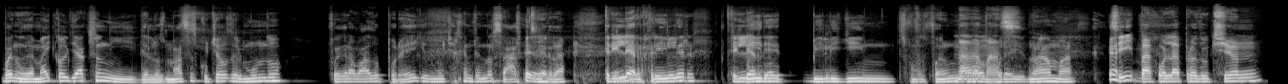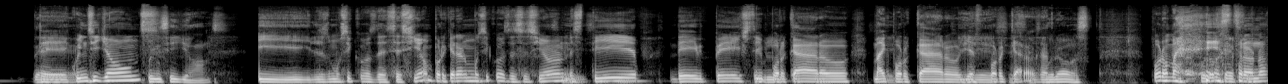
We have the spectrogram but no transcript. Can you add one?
bueno, de Michael Jackson y de los más escuchados del mundo, fue grabado por ellos. Mucha gente no sabe, Sí. ¿verdad? thriller. Thriller. Thriller. Billie Jean fu- fueron Nada grabados por más. ellos, nada más. Sí, bajo la producción de, Quincy Jones Quincy Jones. y los músicos de sesión, porque eran músicos de sesión. Sí, sí, Steve, David Page, Steve Steve Porcaro, Mike. Porcaro, Jeff Porcaro. o sea, puros- puro maestro, ¿no?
